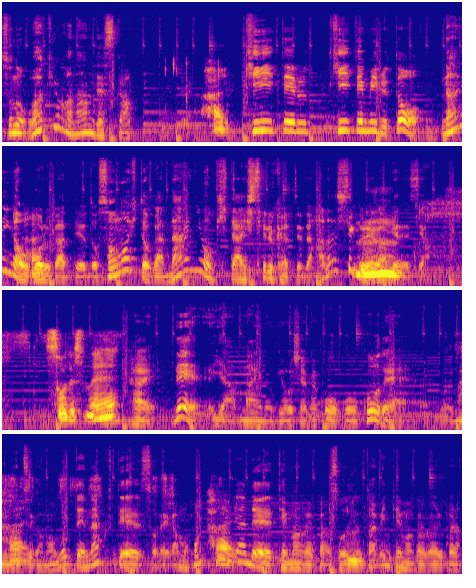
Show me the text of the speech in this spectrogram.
その訳は何ですかって。聞いてる聞いてみると何が起こるかっていうと、はい、その人が何を期待してるかっていうと話してくれるわけですよ。そうですね、はい、でいや前の業者がこうこうこうで荷物が戻ってなくて、はい、それがもう本当に嫌で手間がかかる掃除のたびに手間がかかるから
